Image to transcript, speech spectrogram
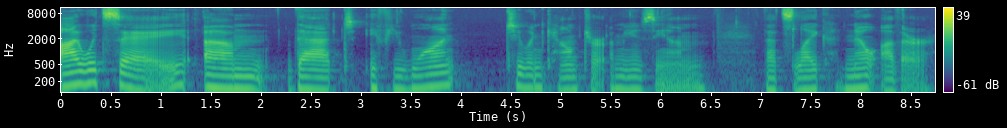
I would say um, that if you want to encounter a museum that's like no other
